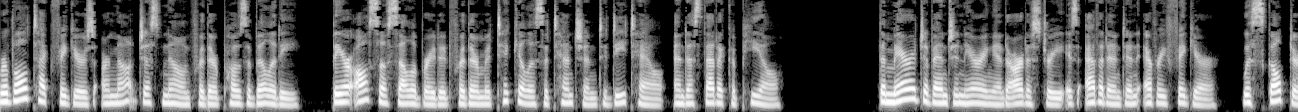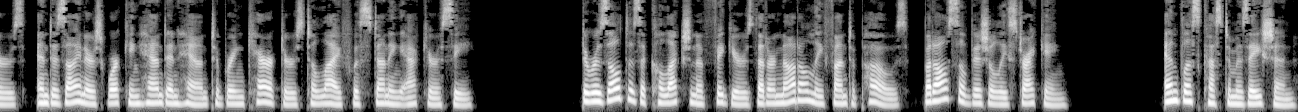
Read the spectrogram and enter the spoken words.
Revoltech figures are not just known for their posability, they are also celebrated for their meticulous attention to detail and aesthetic appeal. The marriage of engineering and artistry is evident in every figure, with sculptors and designers working hand in hand to bring characters to life with stunning accuracy. The result is a collection of figures that are not only fun to pose, but also visually striking. Endless customization.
